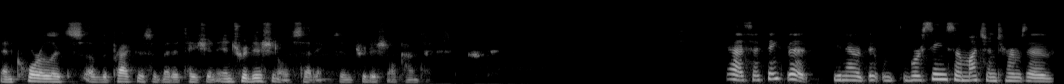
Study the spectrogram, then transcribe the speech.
and correlates of the practice of meditation in traditional settings, in traditional contexts? Yes, I think that you know, we're seeing so much in terms of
